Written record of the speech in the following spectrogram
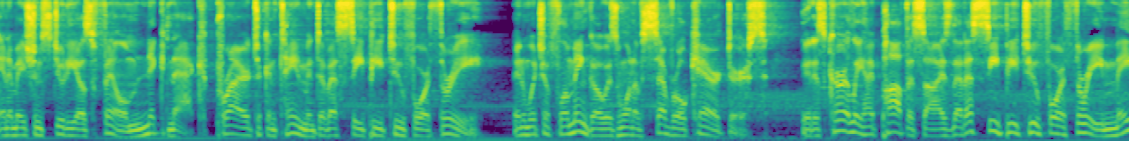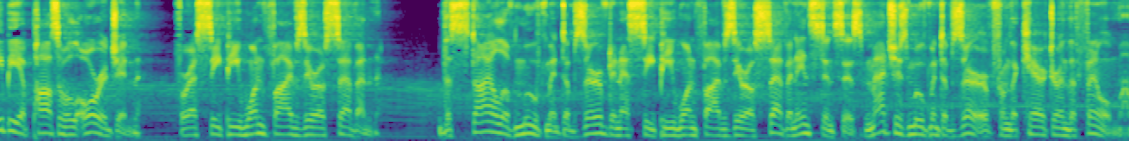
Animation Studios' film Nick Nack prior to containment of SCP-243, in which a flamingo is one of several characters. It is currently hypothesized that SCP-243 may be a possible origin for SCP-1507. The style of movement observed in SCP-1507 instances matches movement observed from the character in the film,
